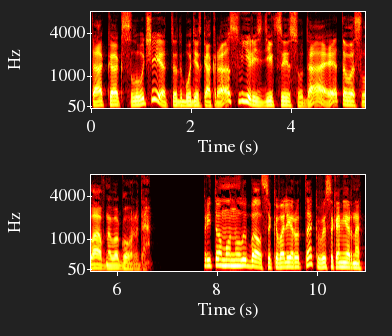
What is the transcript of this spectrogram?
«Так как случай этот будет как раз в юрисдикции суда этого славного города». Притом он улыбался кавалеру так высокомерно,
